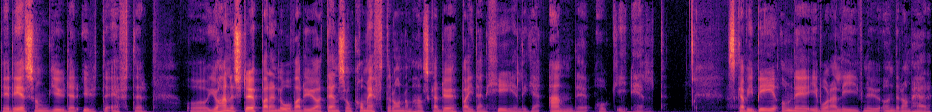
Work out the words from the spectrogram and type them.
Det är det som Gud är ute efter. Och Johannes döparen lovade ju att den som kom efter honom, han ska döpa i den helige Ande och i eld. Ska vi be om det i våra liv nu under de här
